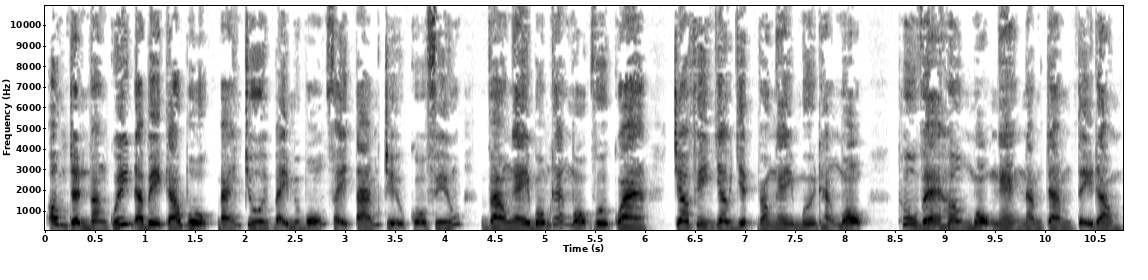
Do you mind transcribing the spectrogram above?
Ông Trịnh Văn Quyết đã bị cáo buộc bán chui 74,8 triệu cổ phiếu vào ngày 4 tháng 1 vừa qua cho phiên giao dịch vào ngày 10 tháng 1, thu về hơn 1.500 tỷ đồng.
